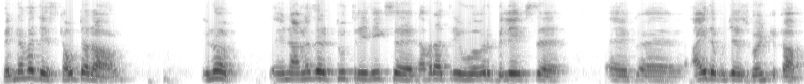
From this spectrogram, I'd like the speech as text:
whenever they scout around, you know, in another two, three weeks, uh, Navaratri, whoever believes uh, uh, uh, Puja is going to come.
